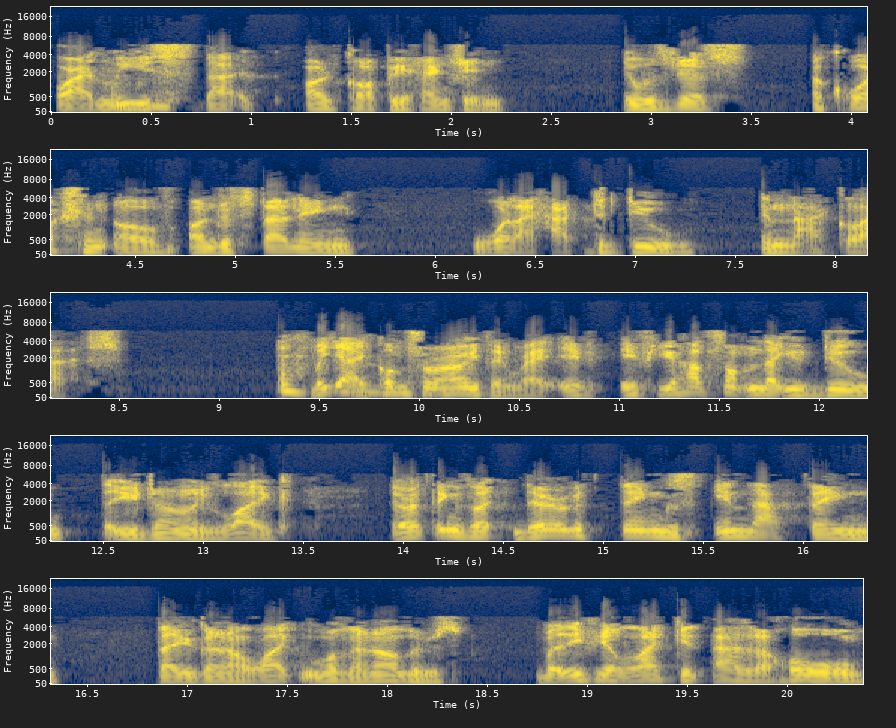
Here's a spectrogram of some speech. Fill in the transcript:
or at least that uncomprehension. It was just a question of understanding what I had to do in that class. But yeah, it comes from everything, right? If if you have something that you do that you generally like, there are things that there are things in that thing that you're gonna like more than others. But if you like it as a whole,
